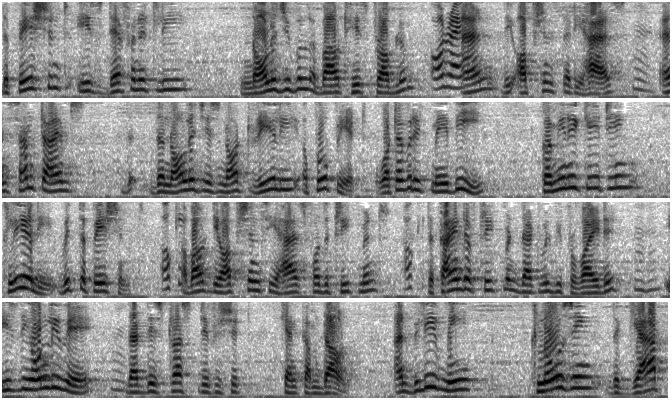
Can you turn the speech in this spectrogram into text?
The patient is definitely knowledgeable about his problem All right. and the options that he has, hmm. and sometimes the, the knowledge is not really appropriate. Whatever it may be, communicating clearly with the patient Okay. about the options he has for the treatment, Okay. the kind of treatment that will be provided, mm-hmm. is the only way mm. that this trust deficit can come down. And believe me, closing the gap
